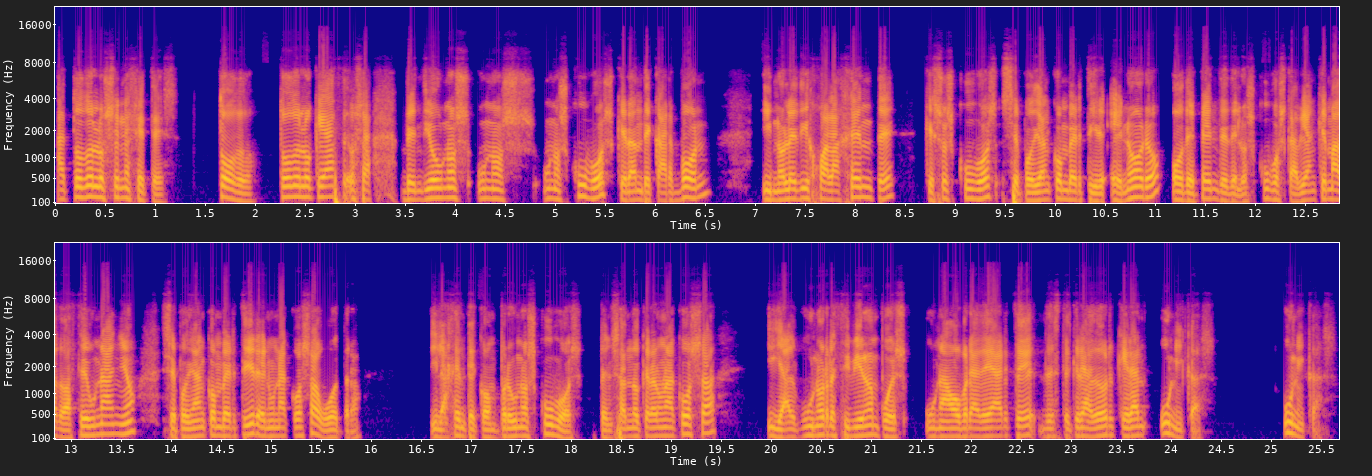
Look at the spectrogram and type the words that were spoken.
a todos los NFTs. Todo, todo lo que hace. O sea, vendió unos, unos, unos cubos que eran de carbón y no le dijo a la gente que esos cubos se podían convertir en oro o depende de los cubos que habían quemado hace un año, se podían convertir en una cosa u otra. Y la gente compró unos cubos pensando que era una cosa y algunos recibieron pues una obra de arte de este creador que eran únicas, únicas.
